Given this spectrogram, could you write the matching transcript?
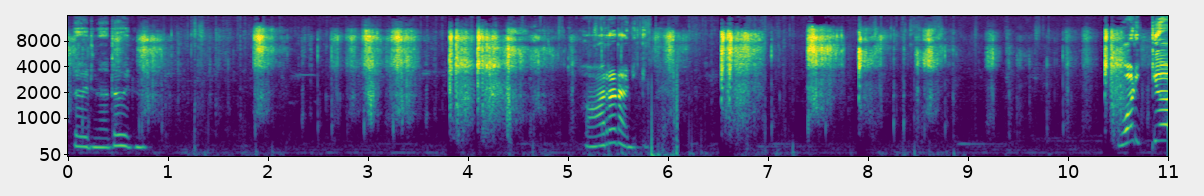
അതാ വരുന്നു അതാ വരുന്നു ആരടാ അടിക്കുന്നു? ഓടിക്കോ.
